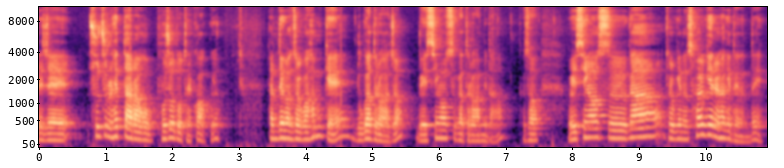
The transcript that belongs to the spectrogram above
이제 수주를 했다라고 보셔도 될 것 같고요. 현대건설과 함께 누가 들어가죠? 웨이싱하우스가 들어갑니다. 그래서 웨이싱하우스가 결국에는 설계를 하게 되는데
